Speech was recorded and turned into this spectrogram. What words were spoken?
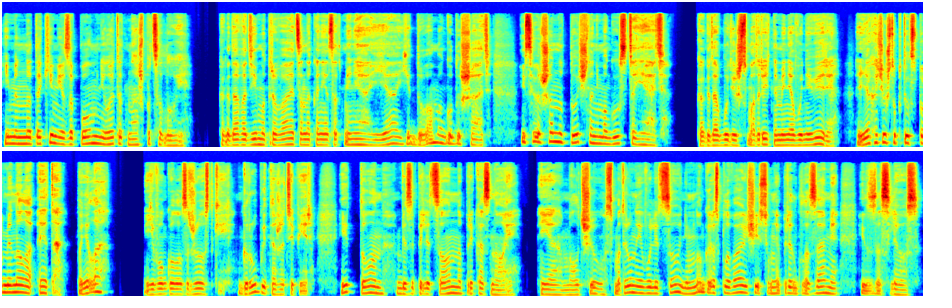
Именно таким я запомню этот наш поцелуй. Когда Вадим отрывается наконец от меня, я едва могу дышать и совершенно точно не могу стоять. Когда будешь смотреть на меня в универе, я хочу, чтобы ты вспоминала это, поняла? Его голос жесткий, грубый даже теперь, и тон безапелляционно приказной. Я молчу, смотрю на его лицо, немного расплывающееся у меня перед глазами из-за слез.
